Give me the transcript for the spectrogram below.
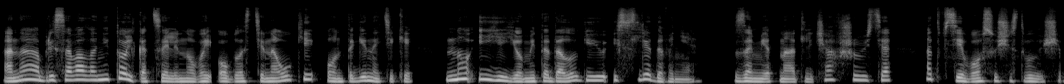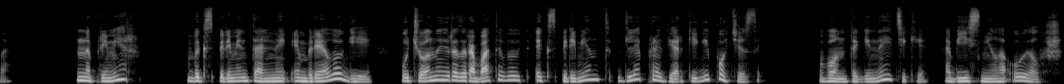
Она обрисовала не только цели новой области науки онтогенетики, но и ее методологию исследования, заметно отличавшуюся от всего существующего. Например, в экспериментальной эмбриологии ученые разрабатывают эксперимент для проверки гипотезы. В онтогенетике, объяснила Уэлш,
